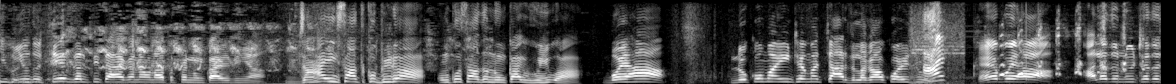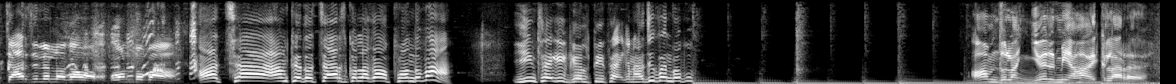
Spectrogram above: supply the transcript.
यो तो चेक गलती तागा ना तो पे तपे ही दिया। जहाँ ई साथ को भिड़ा उनको साथ नुकाय हुआ बोया नुको मा ईठे मा चार्ज लगाओ को हिजू है बोया अले तो नुठे तो चार्ज ले लगाओ फ़ोन दो बा अच्छा हमठे तो चार्ज को लगाओ फ़ोन दो बा ईठे की गलती था कना हजू बन बाबू। आम दोला नेल में हाँ एकला रहे।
